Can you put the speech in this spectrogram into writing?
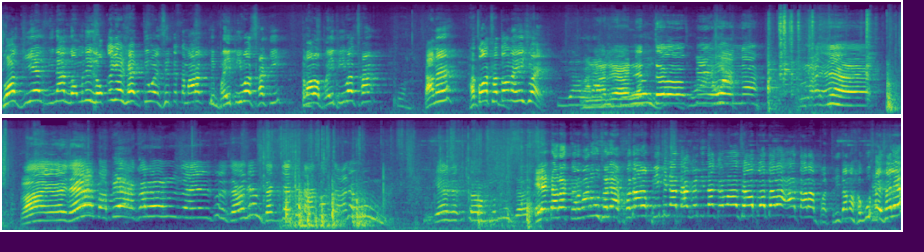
જો જે વિના નોમની લોકોયો છેડતી હોય છે કે તમારો ભાઈ પીવા છાકી તમારો ભાઈ પીવા છા તાને હકો થતો નહીં છોય મારે તો પીવાના ભાઈ છે બાપે આગળ જાણે જગ્યા રાખો તાણે હું. એટલે તારા કરવાનું છે આખો દાડો પી પીના તાકતી ના કરવાના છે. આપણા તારા આ તારા ભત્રીજાનું હગું થાય છે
